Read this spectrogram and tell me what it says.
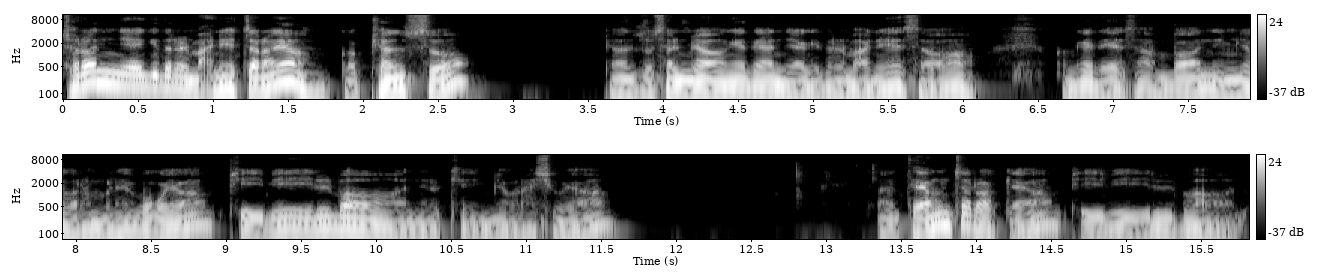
저런 얘기들을 많이 했잖아요. 그 변수, 변수 설명에 대한 이야기들을 많이 해서 거기에 대해서 한번 입력을 한번 해보고요. PB 1번 이렇게 입력을 하시고요. 자, 대문자로 할게요. PB 1번.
